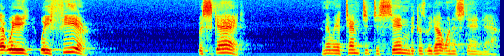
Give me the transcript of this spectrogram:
That we, we fear. We're scared. And then we're tempted to sin because we don't want to stand out.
